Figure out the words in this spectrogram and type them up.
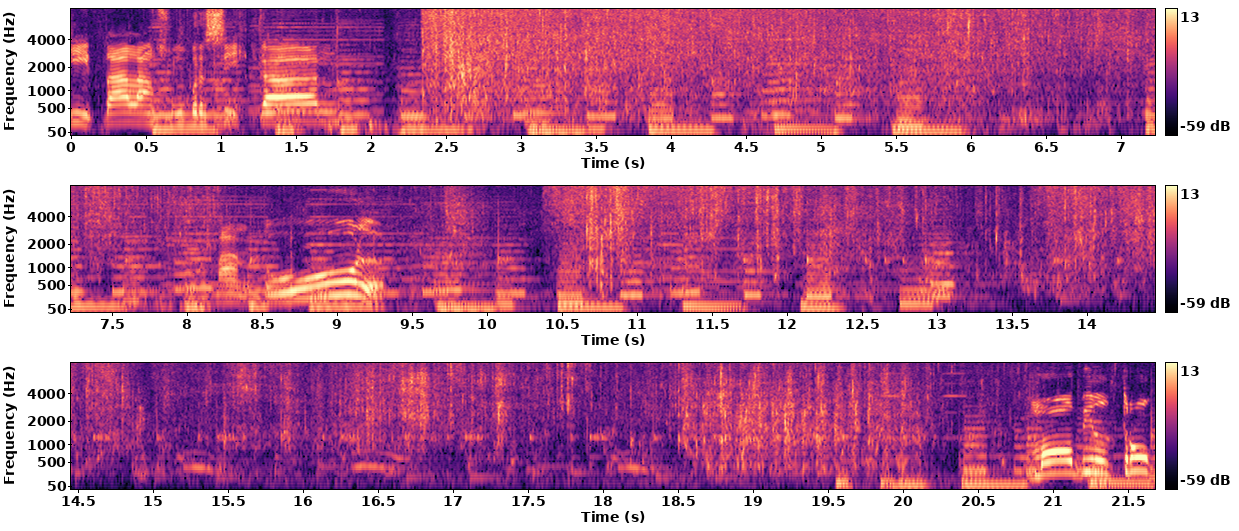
Kita langsung bersihkan. Mantul. Mobil truk.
